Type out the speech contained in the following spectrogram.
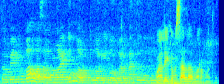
Sampai jumpa. Wassalamualaikum warahmatullahi wabarakatuh. Waalaikumsalam warahmatullahi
